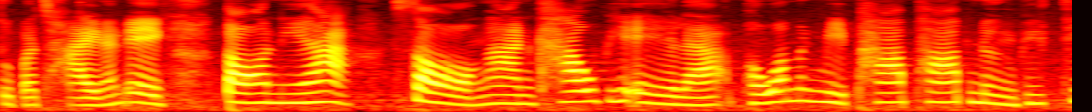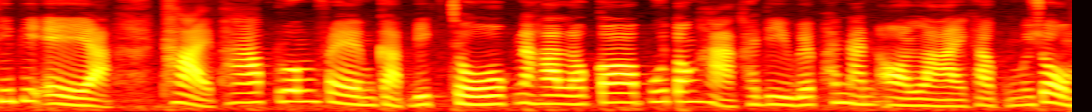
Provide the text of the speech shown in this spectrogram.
สุปชัยนั่นเอง ตอนเนี้ยสองงานเข้าพี่เอแล้ว เพราะว่ามันมีภาพภาพหนึ่งที่พี่เออะถ่ายภาพร่วมเฟรมกับบิ๊กโจ๊กนะคะแล้วก็ผู้ต้องหาคดีเว็บพนันออนไลน์ค่ะคุณผู้ชม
